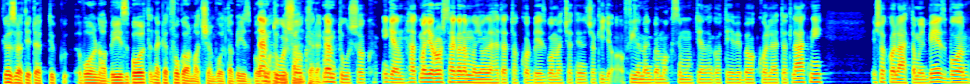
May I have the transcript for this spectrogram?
közvetítettük volna a baseballt, neked fogalmat sem volt a baseball. Nem túl sok, nem túl sok. Igen, hát Magyarországon nem nagyon lehetett akkor baseball meccset nézni, csak így a filmekben maximum tényleg a tévében akkor lehetett látni. És akkor láttam, hogy baseball,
